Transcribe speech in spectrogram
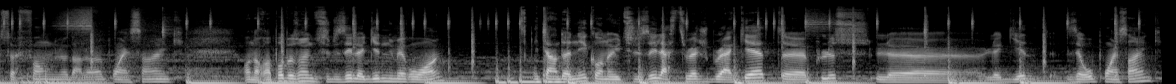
se fondre dans le 1.5. On n'aura pas besoin d'utiliser le guide numéro 1 étant donné qu'on a utilisé la stretch bracket euh, plus le, guide 0.5,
